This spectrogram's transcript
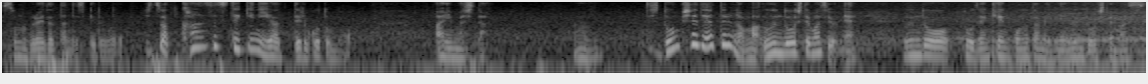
そのぐらいだったんですけど実は間接的にやってることもありました。うん、私ドンピシャでやってるのはまあ運動してますよね。運動当然健康のためにね運動してます。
